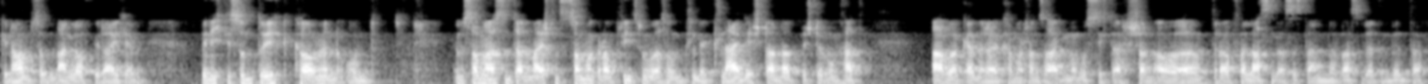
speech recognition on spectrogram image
genau so einem Langlaufbereich ähm, bin ich gesund durchgekommen und im Sommer sind dann meistens Sommer Grand Prix, wo man so eine kleine Standardbestimmung hat. Aber generell kann man schon sagen, man muss sich da schon auch äh, darauf verlassen, dass es dann was wird im Winter.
